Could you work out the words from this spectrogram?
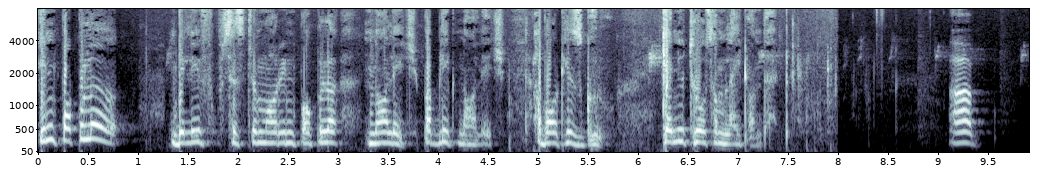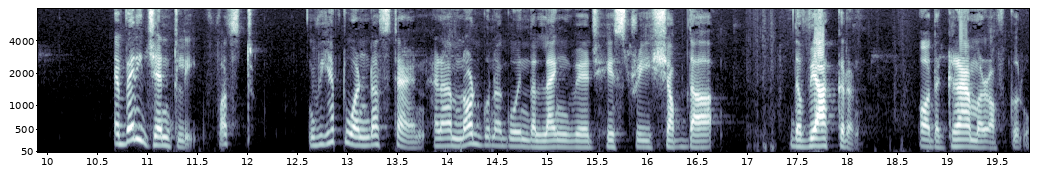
in popular belief system or in popular knowledge, public knowledge about his guru. Can you throw some light on that? Uh, very gently. First, we have to understand, and I'm not going to go in the language, history, shabda, the vyakaran or the grammar of guru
